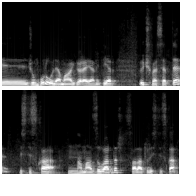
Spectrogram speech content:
e, cumhur ulemaya göre yani diğer üç mezhepte istiska namazı vardır. Salatul istiska.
